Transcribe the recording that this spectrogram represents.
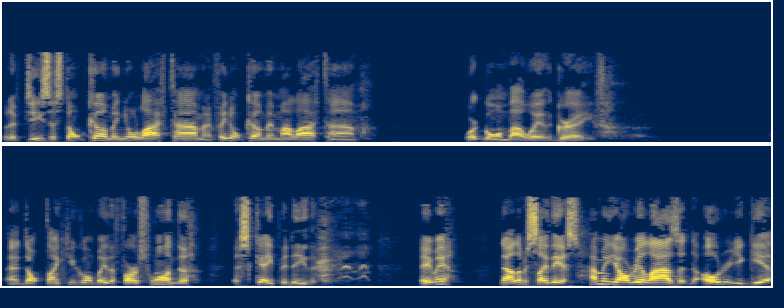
but if Jesus don't come in your lifetime, and if He don't come in my lifetime, we're going by way of the grave. And don't think you're going to be the first one to escape it either. Amen. Now let me say this: How many of y'all realize that the older you get,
